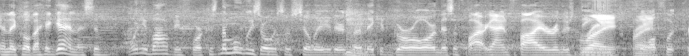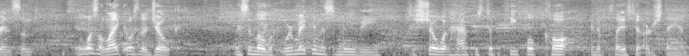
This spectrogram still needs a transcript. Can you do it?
And they call back again. I said, "What do you bother me for?" Because the movies are always so silly. There's a Mhm. naked girl, and there's a fire guy on fire, and there's demon Right, claw right. footprints, and it wasn't like it wasn't a joke. I said, "No, look, we're making this movie to show what happens to people caught in a place they don't understand.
